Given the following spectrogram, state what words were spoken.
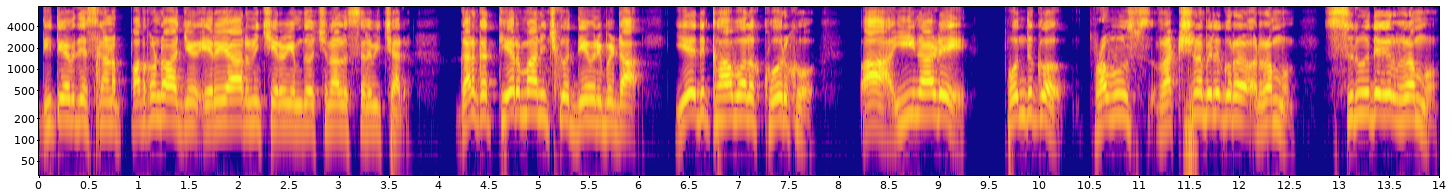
ద్వితీయ విదేశకాండ పదకొండవ అధ్యాయం ఇరవై ఆరు నుంచి ఇరవై ఎనిమిది వచ్చినాలు సెలవిచ్చారు. గనక తీర్మానించుకో దేవుని బిడ్డ ఏది కావాలో కోరుకో. ఆ ఈనాడే పొందుకో. ప్రభు రక్షణ వెలుగు రమ్ము. సులువు దగ్గర రమ్ము.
